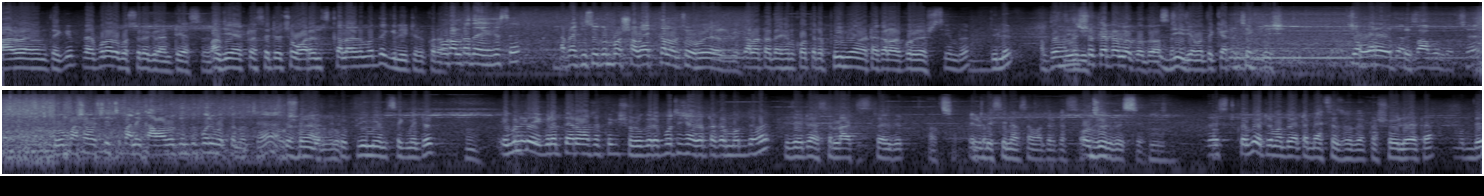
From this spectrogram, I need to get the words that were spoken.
বারো এম থেকে প্রায় পনেরো বছরের গ্যারান্টি আছে। এই যে একটা সেট হচ্ছে অরেঞ্জ কালারের মধ্যে গ্লিটার করা। টোটালটা দেখা গেছে আপনার কিছুক্ষণ পর সব এক কালার হয়ে আসবে। কালারটা দেখেন কতটা প্রিমিয়াম একটা কালার করে আসছি আমরা দিলে। আপনার নিজস্ব ক্যাটালগ কত আছে? জি জি আমাদের ক্যাটার চেক বাবল হচ্ছে। এবং পাশাপাশি হচ্ছে পানি কালারও কিন্তু পরিবর্তন হচ্ছে হ্যাঁ? একটু প্রিমিয়াম সেগমেন্টের এগুলো এগুলো তেরো হাজার থেকে শুরু করে পঁচিশ হাজার টাকার মধ্যে হয়। যে এটা আছে লাক্স টাইপের আচ্ছা এর বেসিন আছে আমাদের কাছে। অজুর বেশি। রেস্ট করবে এটার মধ্যে একটা মেসেজ হবে আপনার শরীরের একটা মধ্যে।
